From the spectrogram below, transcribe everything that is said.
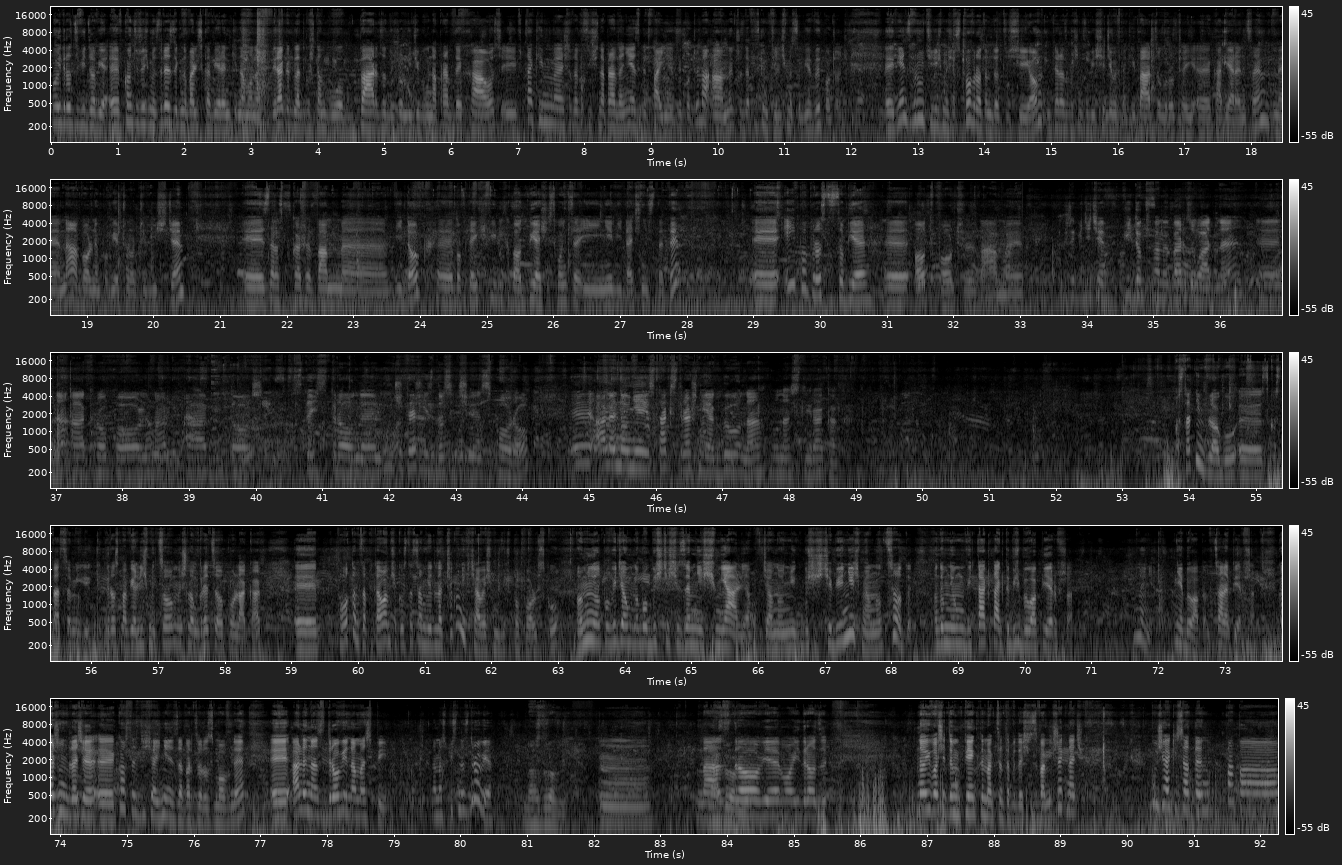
Moi drodzy widzowie, e, w końcu żeśmy zrezygnowali z kawiarenki na Monastyrakach, dlatego że tam było bardzo dużo ludzi, był naprawdę chaos i w takim e, środowisku się naprawdę niezbyt fajnie wypoczywa, a my przede wszystkim chcieliśmy sobie wypocząć. E, Więc wróciliśmy się z powrotem do Tisio i teraz właśnie sobie siedzimy w takiej bardzo uroczej kawiarence, na wolnym powietrzu oczywiście. E, Zaraz pokażę Wam e, widok, e, bo w tej chwili chyba odbija się słońce i nie widać niestety. E, I po prostu sobie e, odpoczywamy. Także widzicie, widoki mamy bardzo ładne. Na Akropol, na Kabitos, z tej strony. Ludzi też jest dosyć e, sporo, ale no nie jest tak strasznie jak było na Monastirakach. W ostatnim vlogu y, z Kostacem, kiedy rozmawialiśmy, co myślą Grecy o Polakach, y, potem zapytałam się Kostaca, mówię, dlaczego nie chciałeś mówić po polsku? A On mi odpowiedział, no bo byście się ze mnie śmiali. Ja powiedziałam, no nikt by się z ciebie nie śmiał, no co ty? On do mnie mówi, tak, tak, ty byś była pierwsza. No nie, nie byłabym wcale pierwsza. W każdym razie y, Kostas dzisiaj nie jest za bardzo rozmowny, ale na zdrowie namaśpi. Namaśpić na zdrowie. Na zdrowie. Mm, na, zdrowie. moi drodzy. No i właśnie tym pięknym akcentem będę się z Wami żegnać. Buziaki saten, pa pa!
